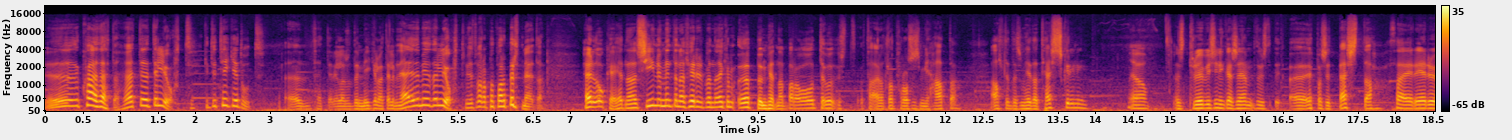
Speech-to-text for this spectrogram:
Uh, hvað er þetta? Þetta, þetta er ljótt, getur tekið þetta út? Uh, þetta er eiginlega svolítið mikilvægt element. Nei, þetta er ljótt, við bara, bara, bara burt með þetta. Heyrðu, ok, hérna, sínu myndina fyrir einhverjum öpum hérna bara og, og, og, það er alltaf prósess sem ég hata. Allt þetta sem heita test screening. Já, þessi pröfvísýningar sem veist, uh, upp á sitt besta þær eru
